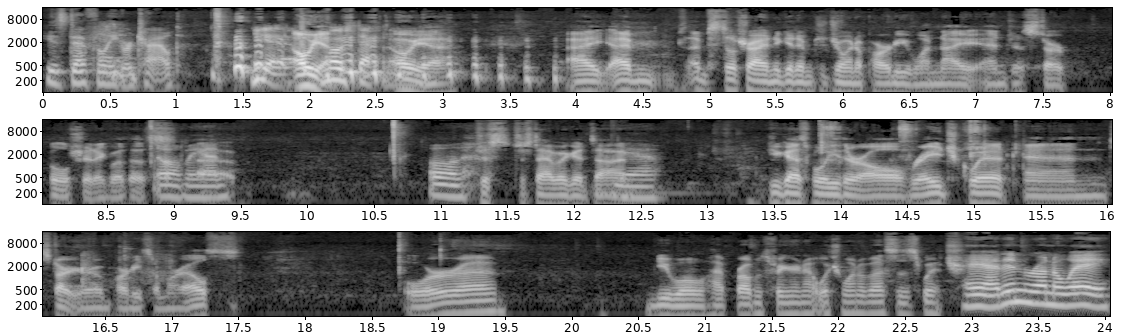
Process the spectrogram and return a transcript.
He's definitely your child. Yeah. Oh, yeah. Most definitely. Oh yeah. I, I'm I'm still trying to get him to join a party one night and just start bullshitting with us. Oh, man. Uh, Oh, just just to have a good time. yeah. You guys will either all rage quit and start your own party somewhere else, or uh, you will have problems figuring out which one of us is which. Hey, I didn't run away.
